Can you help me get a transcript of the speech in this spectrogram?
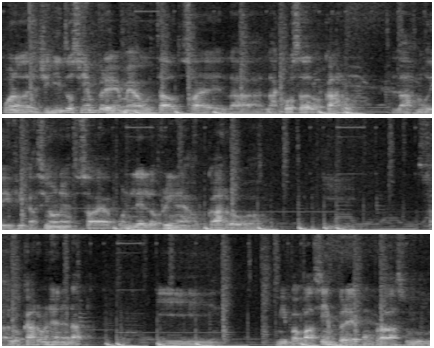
Bueno, desde chiquito siempre me ha gustado, tú sabes, las la cosas de los carros, las modificaciones, tú sabes, ponerle los rines a los carros y o los carros en general. Y mi papá siempre compraba su,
